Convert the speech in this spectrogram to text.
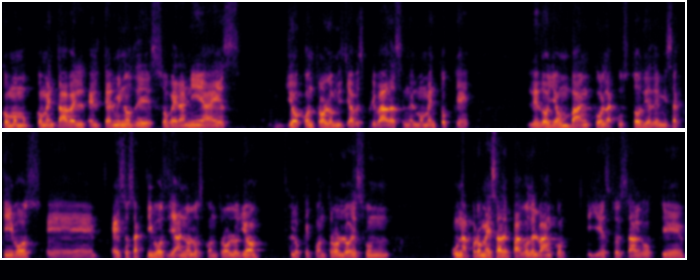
como comentaba, el, el, término de soberanía es yo controlo mis llaves privadas. En el momento que le doy a un banco la custodia de mis activos, esos activos ya no los controlo yo. Lo que controlo es un, una promesa de pago del banco y esto es algo que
